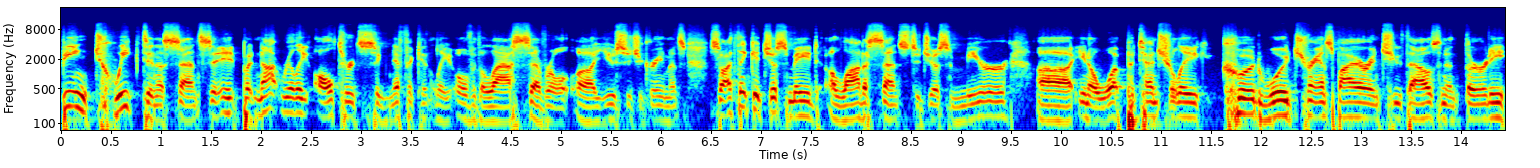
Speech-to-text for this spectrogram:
being tweaked in a sense, it, but not really altered significantly over the last several uh, agreements. So I think it just made a lot of sense to just mirror, uh, you know, what potentially could would transpire in 2030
